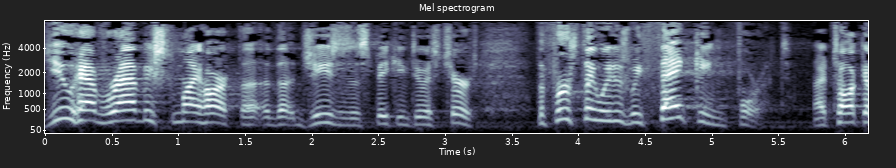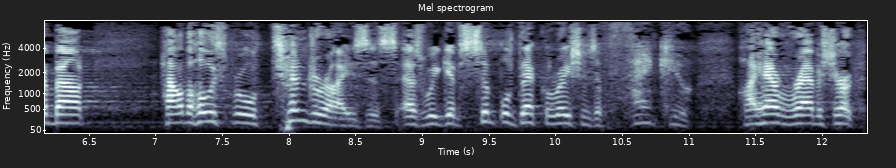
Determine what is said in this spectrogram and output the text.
You have ravished my heart. The, the, Jesus is speaking to His church. The first thing we do is we thank Him for it. I talk about how the Holy Spirit will tenderize us as we give simple declarations of thank you. I have ravished your heart.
